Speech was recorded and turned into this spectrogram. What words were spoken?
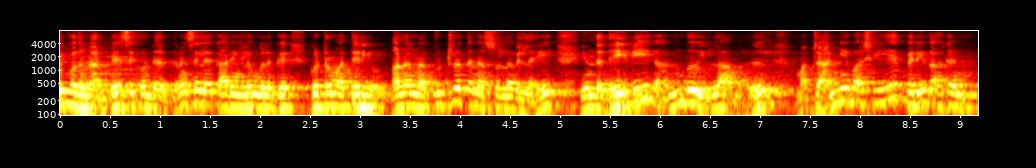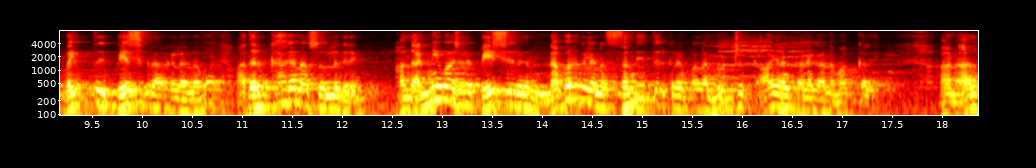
இப்போது நான் பேசிக்கொண்டு இருக்கிறேன். சில காரியங்கள் உங்களுக்கு குற்றமாக தெரியும். ஆனால் நான் குற்றத்தை நான் சொல்லவில்லை. இந்த தெய்வீக அன்பு இல்லாமல் மற்ற அந்நிய பாஷையே பெரிதாக வைத்து பேசுகிறார்கள் அல்லவா? அதற்காக நான் சொல்லுகிறேன். அந்த அந்நிய பாஷையில் பேசுகிற நபர்களை நான் சந்தித்திருக்கிறேன் பல நூற்று ஆயிரக்கணக்கான மக்களை. ஆனால்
